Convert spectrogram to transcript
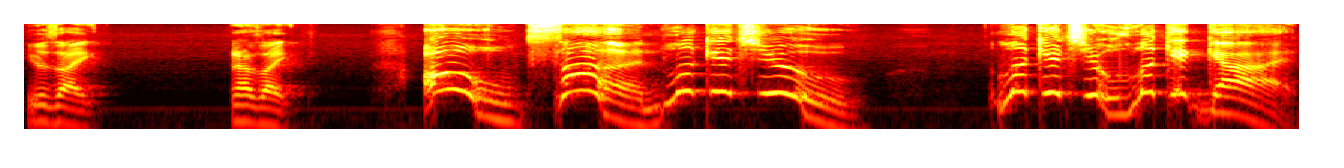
He was like, and I was like, "Oh, son, look at you! Look at you! Look at God!"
